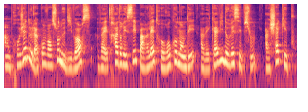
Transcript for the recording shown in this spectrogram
Un projet de la convention de divorce va être adressé par lettre recommandée avec avis de réception à chaque époux.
